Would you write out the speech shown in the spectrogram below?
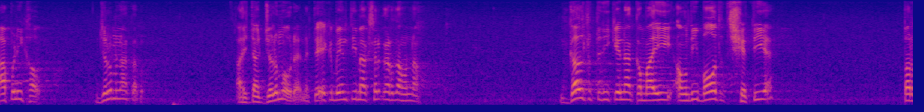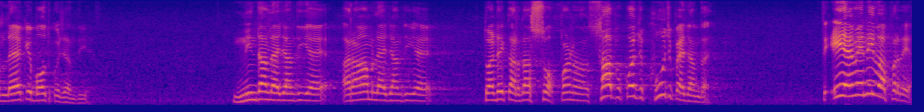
ਆਪਣੀ ਖਾਓ। ਜ਼ੁਲਮ ਨਾ ਕਰੋ। ਅੱਜ ਤਾਂ ਜ਼ੁਲਮ ਹੋ ਰਹੇ ਨੇ। ਤੇ ਇੱਕ ਬੇਨਤੀ ਮੈਂ ਅਕਸਰ ਕਰਦਾ ਹੁੰਨਾ। ਗਲਤ ਤਰੀਕੇ ਨਾਲ ਕਮਾਈ ਆਉਂਦੀ ਬਹੁਤ ਛੇਤੀ ਹੈ, ਪਰ ਲੈ ਕੇ ਬਹੁਤ ਕੁਝ ਜਾਂਦੀ ਹੈ। ਨੀਂਦਾਂ ਲੈ ਜਾਂਦੀ ਹੈ, ਆਰਾਮ ਲੈ ਜਾਂਦੀ ਹੈ। ਤੁਹਾਡੇ ਘਰ ਦਾ ਸੁਹੱਪਣ, ਸਭ ਕੁਝ ਖੂਜ ਪੈ ਜਾਂਦਾ ਹੈ। ਤੇ ਇਹ ਐਵੇਂ ਨਹੀਂ ਵਾਪਰ ਰਿਹਾ।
